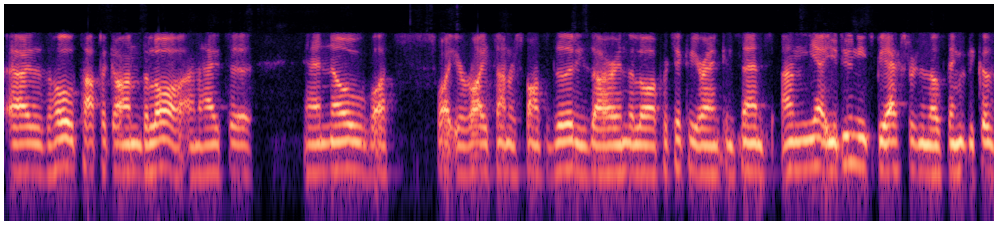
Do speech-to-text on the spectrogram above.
Uh, there's a whole topic on the law and how to uh, know what's what your rights and responsibilities are in the law, particularly around consent. And yeah, you do need to be expert in those things because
